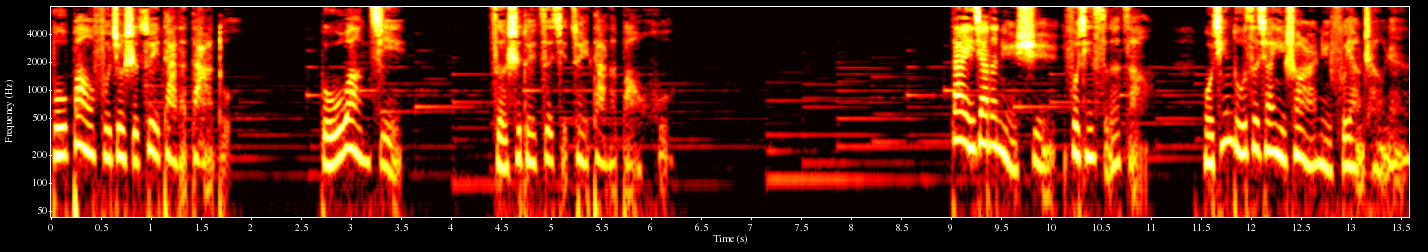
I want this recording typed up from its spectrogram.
不报复就是最大的大度，不忘记，则是对自己最大的保护。大姨家的女婿父亲死得早，母亲独自将一双儿女抚养成人。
